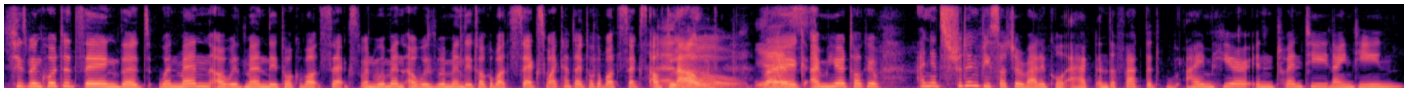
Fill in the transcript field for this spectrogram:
She's been quoted saying that when men are with men, they talk about sex. When women are with women, they talk about sex. Why can't I talk about sex out loud? Hello. Like I'm here talking, and it shouldn't be such a radical act. And the fact that I'm here in 2019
